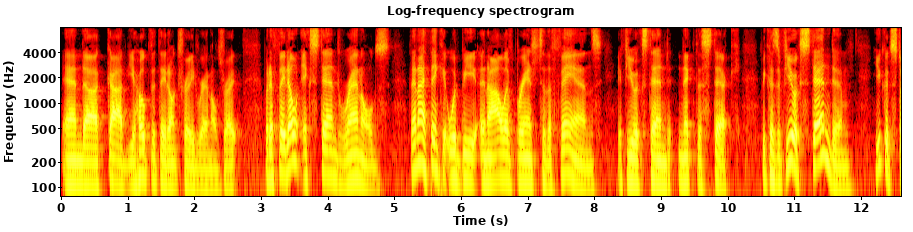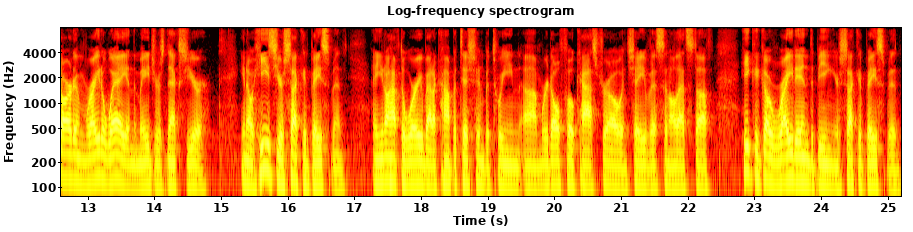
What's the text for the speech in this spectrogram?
and uh, God, you hope that they don't trade Reynolds, right? But if they don't extend Reynolds, then I think it would be an olive branch to the fans if you extend Nick the Stick. Because if you extend him, you could start him right away in the majors next year. You know, he's your second baseman and you don't have to worry about a competition between um, Rodolfo Castro and Chavis and all that stuff. He could go right into being your second baseman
